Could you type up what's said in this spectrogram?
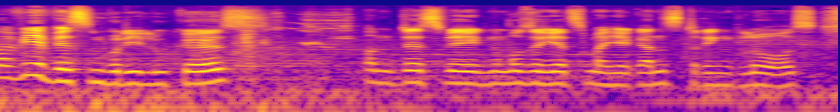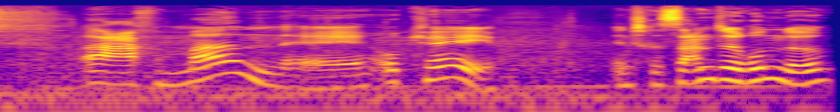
Aber wir wissen, wo die Luke ist. Und deswegen muss ich jetzt mal hier ganz dringend los. Ach Mann, ey. Okay. Interessante Runde.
